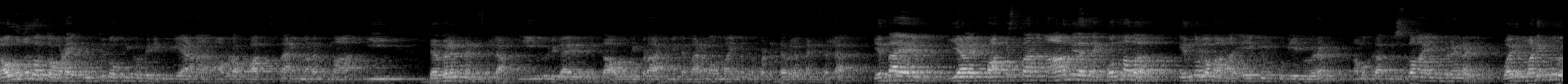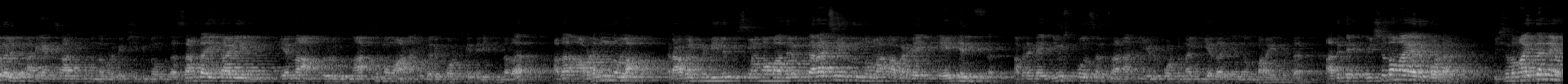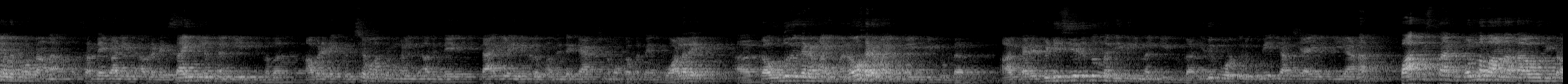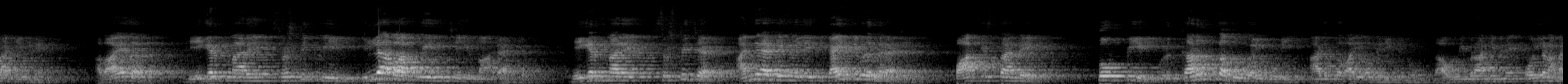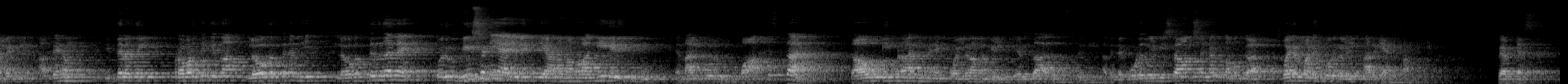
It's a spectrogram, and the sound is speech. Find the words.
കൗതുകത്തോടെ ഉറ്റുനോക്കിക്കൊണ്ടിരിക്കുകയാണ്. അവിടെ പാകിസ്ഥാനിൽ നടക്കുന്ന ഈ ഡെവലപ്മെന്റ്സ് അല്ല. ഈ ഒരു കാര്യത്തിൽ ദാവൂദ് ഇബ്രാഹിമിന്റെ മരണവുമായി ബന്ധപ്പെട്ട ഡെവലപ്മെന്റ്സ് അല്ല. എന്തായാലും ഇയാളെ പാകിസ്ഥാൻ ആർമി തന്നെ കൊന്നത് എന്നുള്ളതാണ് ഏറ്റവും പുതിയ വിവരം. നമുക്ക് വിശദമായ വിവരങ്ങൾ വരും മണിക്കൂറുകളിൽ അറിയാൻ സാധിക്കുമെന്ന് പ്രതീക്ഷിക്കുന്നു. ദ സൺഡേ എന്ന ഒരു മാധ്യമമാണ് ഇത് റിപ്പോർട്ട് ചെയ്തിരിക്കുന്നത്. അത് അവിടെ നിന്നുള്ള റാവൽപിണ്ടിയിലും ഇസ്ലാമാബാദിലും കറാച്ചിയിൽ നിന്നുള്ള അവരുടെ ഏജൻസ് അവരുടെ ന്യൂസ് പേഴ്സൺസ് ആണ് ഈ റിപ്പോർട്ട് നൽകിയത് എന്നും പറയുന്നുണ്ട്. അതിന്റെ വിശദമായ റിപ്പോർട്ട് വിശദമായി തന്നെയുള്ള റിപ്പോർട്ടാണ് സൺഡേ ഗാർഡിയൻ അവരുടെ സൈറ്റിൽ നൽകിയിരിക്കുന്നത്. അവരുടെ ദൃശ്യമാധ്യമങ്ങളിൽ അതിന്റെ ടാഗ് ലൈനുകളും അതിന്റെ ക്യാപ്ഷനും ഒക്കെ തന്നെ വളരെ കൗതുകകരമായി മനോഹരമായി നൽകിയിട്ടുണ്ട്. ആൾക്കാരെ പിടിച്ചിരുത്തുന്ന രീതിയിൽ നൽകിയിട്ടുണ്ട്. ഇതിപ്പോൾ ഒരു പുതിയ ചർച്ചയായിരിക്കുകയാണ്. പാകിസ്ഥാൻ കൊന്നതാണ് ദാവൂദ് ഇബ്രാഹിമിനെ. അതായത് ഭീകരന്മാരെ സൃഷ്ടിക്കുകയും ഇല്ലാതാക്കുകയും ചെയ്യുന്ന രാജ്യം. ഭീകരന്മാരെ സൃഷ്ടിച്ച് അന്യ അന്യരാജ്യങ്ങളിലേക്ക് കയറ്റിവിടുന്ന രാജ്യം. പാകിസ്ഥാന്റെ തൊപ്പിയിൽ ഒരു കറുത്ത തൂവൽ കൂടി അടുത്തതായി വന്നിരിക്കുന്നു. ദാവൂദ് ഇബ്രാഹിമിനെ കൊല്ലണം. അല്ലെങ്കിൽ അദ്ദേഹം ഇത്തരത്തിൽ പ്രവർത്തിക്കുന്ന ലോകത്തിന് ലോകത്തിന് തന്നെ ഒരു ഭീഷണിയായ വ്യക്തിയാണ് നമ്മൾ അംഗീകരിക്കുന്നു. എന്നാൽ പോലും പാകിസ്ഥാൻ ദാവൂദ് ഇബ്രാഹിമിനെ കൊല്ലണമെങ്കിൽ എന്താകും സ്ഥിതി? അതിന്റെ കൂടുതൽ വിശദാംശങ്ങൾ നമുക്ക് വരും മണിക്കൂറുകളിൽ അറിയാൻ സാധിക്കും. Web desk.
